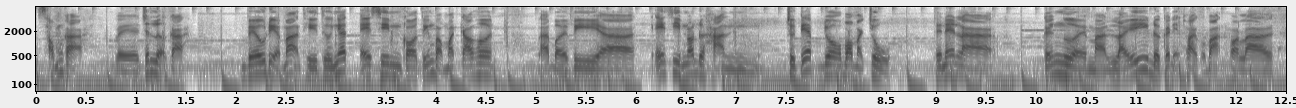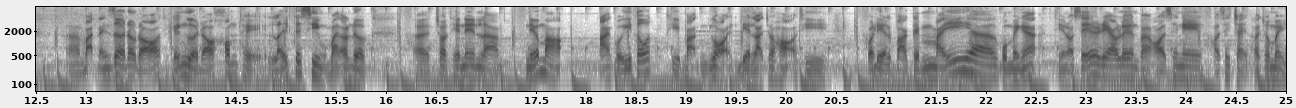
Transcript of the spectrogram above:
sóng cả, về chất lượng cả. Về ưu điểm á, thì thứ nhất eSIM có tính bảo mật cao hơn là bởi vì uh, eSIM nó được hạn trực tiếp vô bo mạch chủ thế nên là cái người mà lấy được cái điện thoại của bạn hoặc là uh, bạn đánh rơi đâu đó thì cái người đó không thể lấy cái sim của bạn ra được. Uh, cho thế nên là nếu mà ai có ý tốt thì bạn gọi điện lại cho họ thì có điện vào cái máy à, của mình á thì nó sẽ reo lên và họ sẽ nghe họ sẽ chạy thoại cho mình.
